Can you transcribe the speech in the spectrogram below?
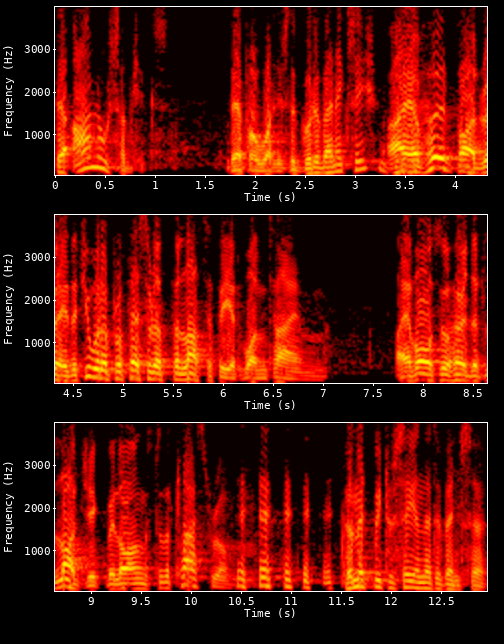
there are no subjects. Therefore, what is the good of annexation? I have heard, Padre, that you were a professor of philosophy at one time. I have also heard that logic belongs to the classroom. Permit me to say in that event, sir,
